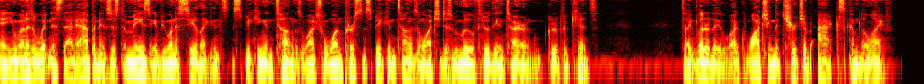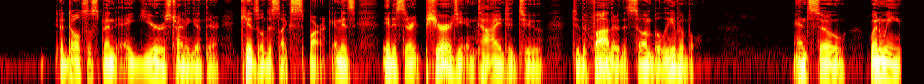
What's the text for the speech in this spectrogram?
And you want to witness that happen. It's just amazing. If you want to see it, like in speaking in tongues, watch one person speak in tongues and watch it just move through the entire group of kids. It's like literally like watching the Church of Acts come to life. Adults will spend years trying to get there. Kids will just like spark, and it's it is their purity and tied to to, to the Father that's so unbelievable. And so when we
